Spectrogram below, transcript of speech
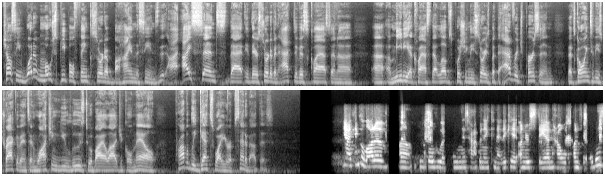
Chelsea, what do most people think sort of behind the scenes? I, I sense that there's sort of an activist class and a, a, media class that loves pushing these stories, but the average person that's going to these track events and watching you lose to a biological male probably gets why you're upset about this. Yeah, I think a lot of um, people who have seen this happen in Connecticut understand how unfair it is,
